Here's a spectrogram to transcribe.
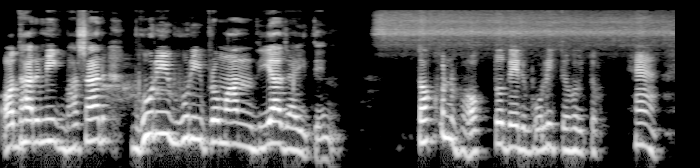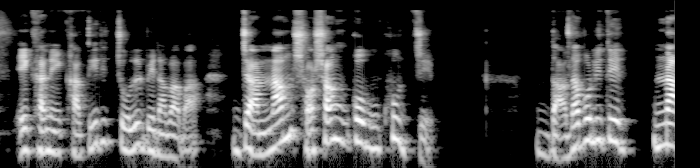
অধার্মিক ভাষার ভুরি ভুরি প্রমাণ দিয়া যাইতেন। তখন ভক্তদের বলিতে হইত হ্যাঁ এখানে খাতির চলবে না বাবা, যার নাম শশাঙ্ক মুখুজ্জে। দাদা বলিতেন, না,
